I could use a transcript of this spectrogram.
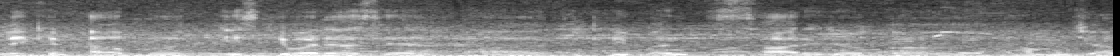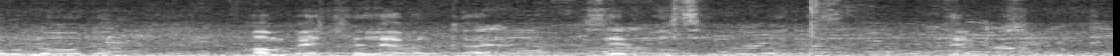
لیکن اب اس کی وجہ سے تقریباً سارے جو ہم ینگ لوگ ہیں ہم بیچلر لیول کر رہے ہیں صرف اسی وجہ سے thank you so much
